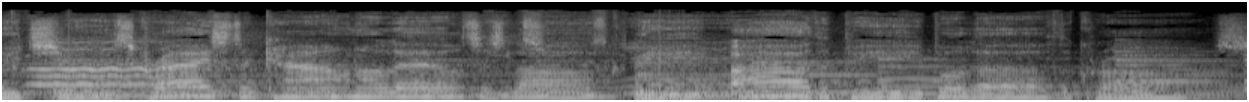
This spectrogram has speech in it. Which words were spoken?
We choose Christ and count all else as lost. We are the people of the cross.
